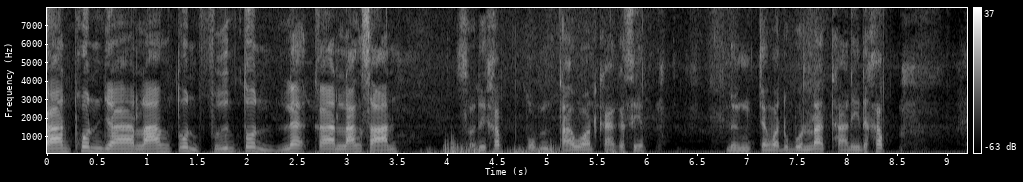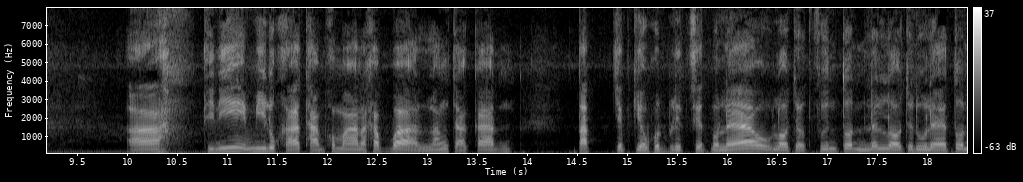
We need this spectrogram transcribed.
การพ่นยาล้างต้นฟื้นต้นและการล้างสาร สวัสดีครับ ผมถาวรการเกษตรหนึ่งจังหวัดอุบลราชธานีนะครับอ่าทีนี้มีลูกค้าถามเข้ามานะครับ ว่าหลังจากการตัดเก็บเกี่ยวผลผลิตเสร็จหมดแล้ว เราจะฟื้นต้นแล้วเราจะดูแลต้น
